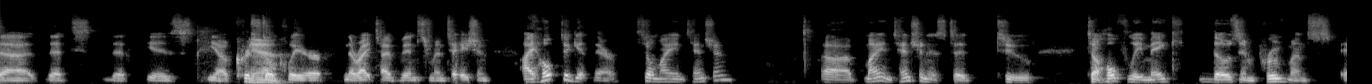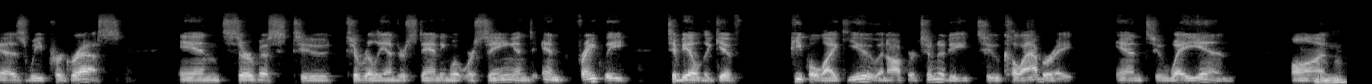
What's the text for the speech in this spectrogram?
uh, that that is you know crystal yeah. clear and the right type of instrumentation. I hope to get there. So my intention, uh, my intention is to to to hopefully make those improvements as we progress in service to to really understanding what we're seeing and and frankly to be able to give people like you an opportunity to collaborate and to weigh in on mm-hmm.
